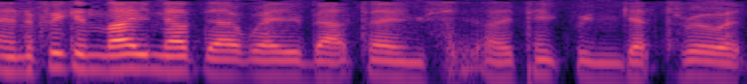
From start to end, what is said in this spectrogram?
and if we can lighten up that way about things, I think we can get through it.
